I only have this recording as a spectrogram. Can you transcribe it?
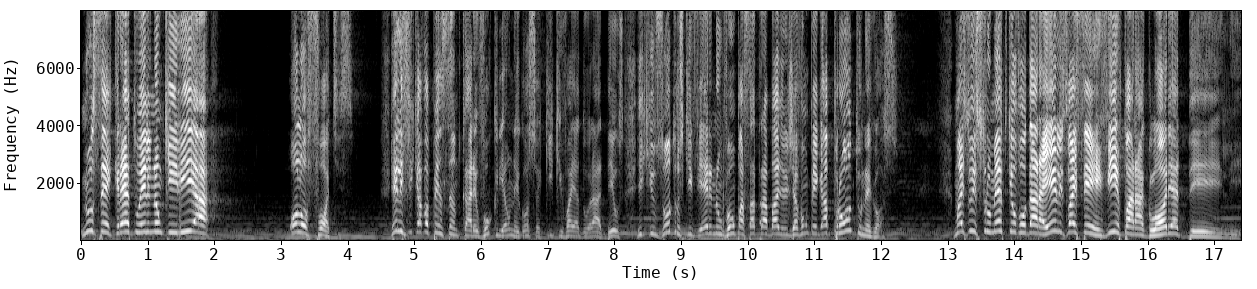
No secreto, ele não queria holofotes. Ele ficava pensando, cara, eu vou criar um negócio aqui que vai adorar a Deus e que os outros que vierem não vão passar trabalho, eles já vão pegar pronto o negócio. Mas o instrumento que eu vou dar a eles vai servir para a glória dele.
